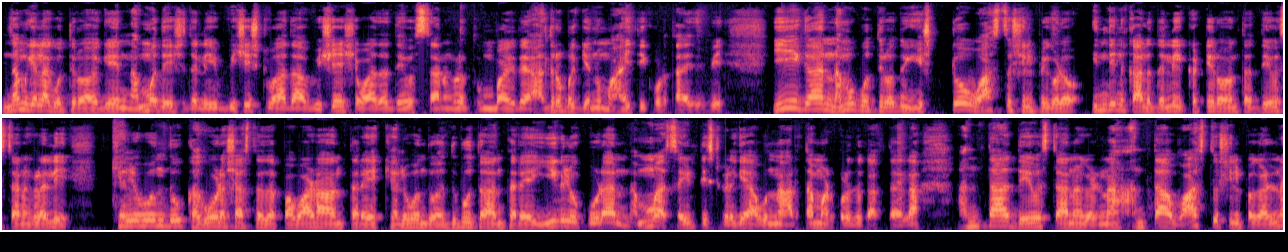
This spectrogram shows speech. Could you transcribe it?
ನಮಗೆಲ್ಲ ಗೊತ್ತಿರೋ ಹಾಗೆ ನಮ್ಮ ದೇಶದಲ್ಲಿ ವಿಶಿಷ್ಟವಾದ, ವಿಶೇಷವಾದ ದೇವಸ್ಥಾನಗಳು ತುಂಬಾ ಇದೆ. ಅದ್ರ ಬಗ್ಗೆನೂ ಮಾಹಿತಿ ಕೊಡ್ತಾ ಇದ್ದೀವಿ ಈಗ ನಮಗೆ ಗೊತ್ತಿರೋದು ಎಷ್ಟೋ ವಾಸ್ತುಶಿಲ್ಪಿಗಳು ಹಿಂದಿನ ಕಾಲದಲ್ಲಿ ಕಟ್ಟಿರುವಂತ ದೇವಸ್ಥಾನಗಳಲ್ಲಿ ಕೆಲವೊಂದು ಖಗೋಳಶಾಸ್ತ್ರದ ಪವಾಡ ಅಂತಾರೆ, ಕೆಲವೊಂದು ಅದ್ಭುತ ಅಂತಾರೆ, ಈಗಲೂ ಕೂಡ ನಮ್ಮ ಸೈಂಟಿಸ್ಟ್ಗಳಿಗೆ ಅವನ್ನ ಅರ್ಥ ಮಾಡ್ಕೊಳ್ಳೋದಕ್ಕಾಗ್ತಾ ಇಲ್ಲ. ಅಂಥ ದೇವಸ್ಥಾನಗಳನ್ನ ಅಂಥ ವಾಸ್ತುಶಿಲ್ಪಗಳನ್ನ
